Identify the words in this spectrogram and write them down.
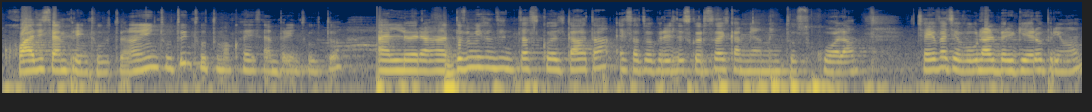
quasi sempre in tutto, non in tutto in tutto, ma quasi sempre in tutto. Allora, dove mi sono sentita ascoltata è stato per il discorso del cambiamento scuola. Cioè io facevo un alberghiero prima,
